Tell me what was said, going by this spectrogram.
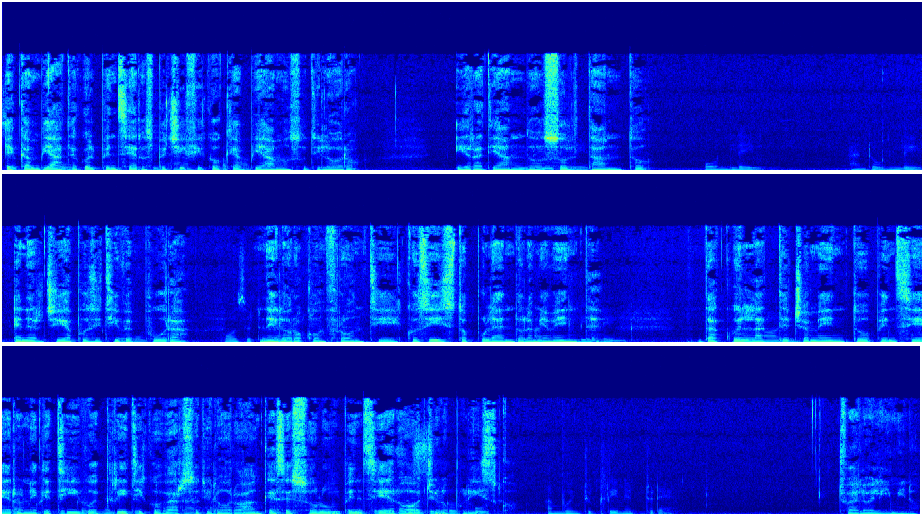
e cambiate quel pensiero specifico che abbiamo su di loro, irradiando soltanto energia positiva e pura nei loro confronti. Così sto pulendo la mia mente da quell'atteggiamento, pensiero negativo e critico verso di loro, anche se solo un pensiero oggi lo pulisco, cioè lo elimino.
